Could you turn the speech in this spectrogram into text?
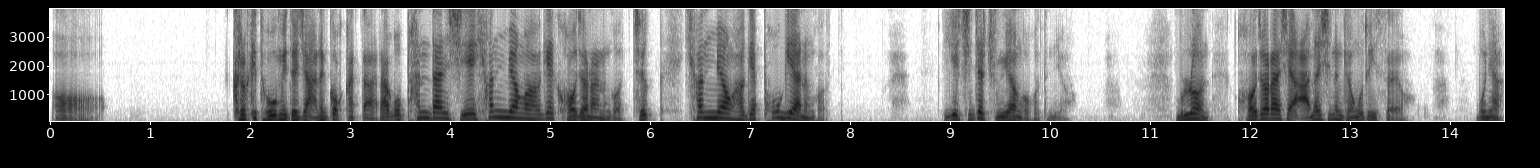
어 그렇게 도움이 되지 않을 것 같다라고 판단 시에 현명하게 거절하는 것, 즉 현명하게 포기하는 것. 이게 진짜 중요한 거거든요. 물론 거절하지 않으시는 경우도 있어요. 뭐냐?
